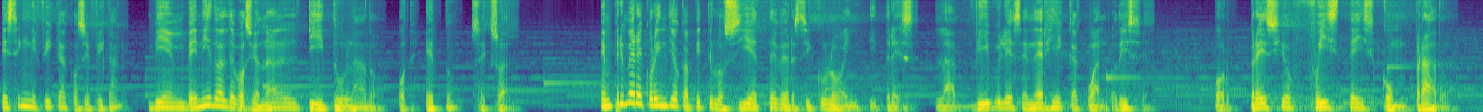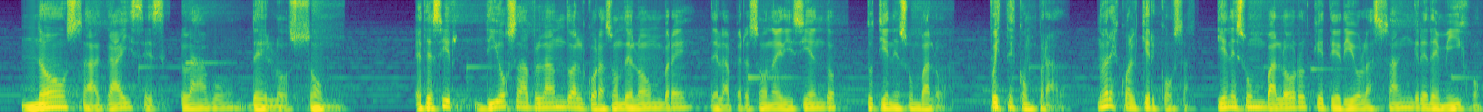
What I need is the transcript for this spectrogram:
¿qué significa cosificar? Bienvenido al devocional titulado Objeto Sexual. En 1 Corintios capítulo 7, versículo 23, la Biblia es enérgica cuando dice, por precio fuisteis comprado, no os hagáis esclavo de los hombres. Es decir, Dios hablando al corazón del hombre, de la persona y diciendo, tú tienes un valor, fuiste comprado, no eres cualquier cosa, tienes un valor que te dio la sangre de mi hijo,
